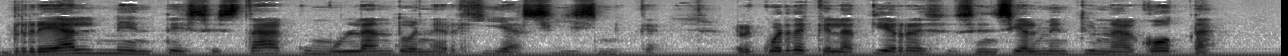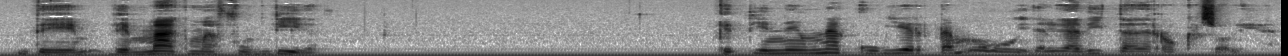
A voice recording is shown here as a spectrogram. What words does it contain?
realmente se está acumulando energía sísmica. Recuerde que la Tierra es esencialmente una gota de, de, magma fundida que tiene una cubierta muy delgadita de roca sólida.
